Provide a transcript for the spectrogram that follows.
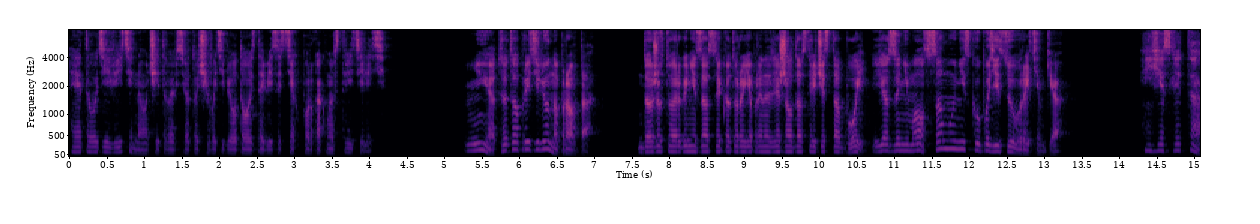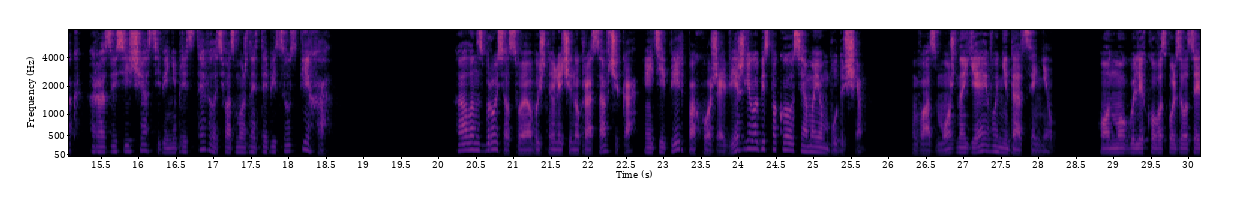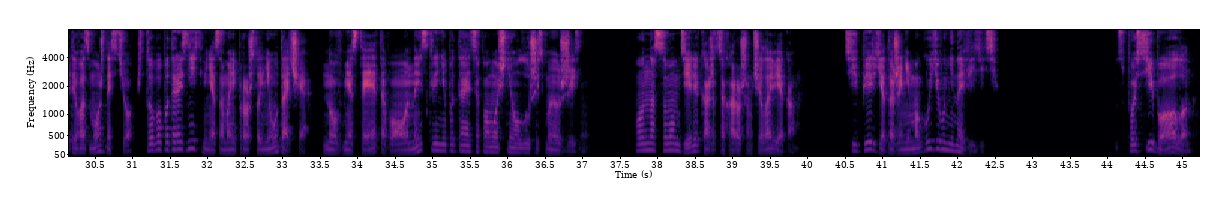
Это удивительно, учитывая все то, чего тебе удалось добиться с тех пор, как мы встретились. Нет, это определенно правда. Даже в той организации, которой я принадлежал до встречи с тобой, я занимал самую низкую позицию в рейтинге. Если так, разве сейчас тебе не представилась возможность добиться успеха? Алан сбросил свою обычную личину красавчика и теперь, похоже, вежливо беспокоился о моем будущем. Возможно, я его недооценил. Он мог бы легко воспользоваться этой возможностью, чтобы подразнить меня за мои прошлые неудачи, но вместо этого он искренне пытается помочь мне улучшить мою жизнь. Он на самом деле кажется хорошим человеком. Теперь я даже не могу его ненавидеть. Спасибо, Алан.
